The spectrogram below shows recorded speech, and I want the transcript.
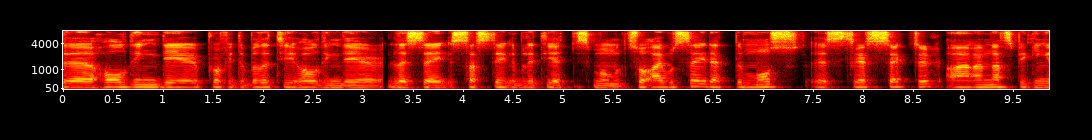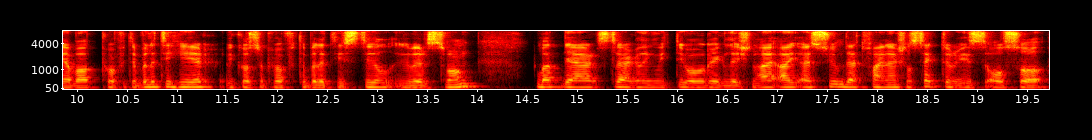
uh, holding their profitability, holding their, let's say, sustainability at this moment. So I would say that the most uh, stressed sector, I'm not speaking about profitability here because the profitability is still very strong, but they are struggling with the overregulation. I, I assume that financial sector is also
